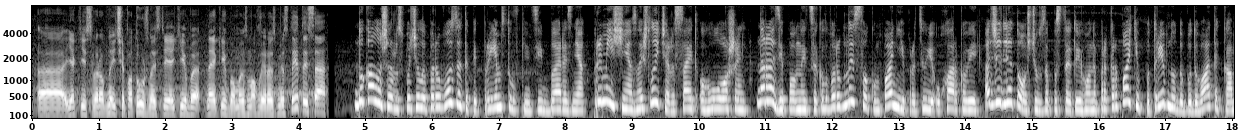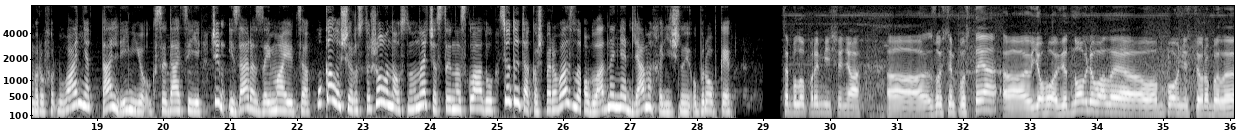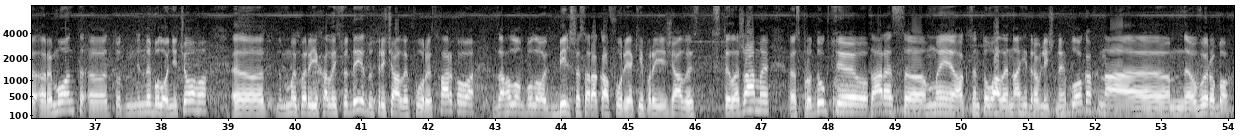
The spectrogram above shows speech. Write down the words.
е, якісь виробничі потужності, які би на яких би ми змогли розміститися. До Калуша розпочали перевозити підприємство в кінці березня. Приміщення знайшли через сайт оголошень. Наразі повний цикл виробництва компанії працює у Харкові, адже для того, щоб запустити його на Прикарпатті, потрібно добудувати камеру фарбування та лінію оксидації, чим і зараз займаються. У Калуші розташована основна частина складу. Сюди також перевезли обладнання для механічної обробки. Це було приміщення е, зовсім пусте. е, Його відновлювали, е, повністю робили ремонт. Тут не було нічого. Ми переїхали сюди, зустрічали фури з Харкова. Загалом було більше 40 фур, які приїжджали з стелажами, е, з продукцією. Зараз ми акцентували на гідравлічних блоках, на виробах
